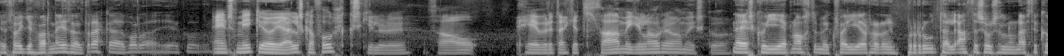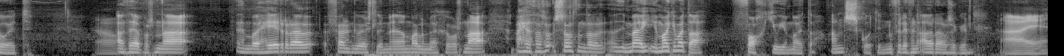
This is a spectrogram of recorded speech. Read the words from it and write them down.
Ég þarf ekki að fara neið að drekka eða borða, ég eins mikið og ég elska fólk, skilur þá hefur þetta ekkert það mikið láhrif á mig, sko. Nei, sko, ég er áttum mig hvað ég er brútali antisocial núna eftir COVID að það er bara svona þegar maður heyrir af ferðingaveislum eða málum með eitthvað svona, æja það er svo þannig ég, má- ekki mæta, fuck you ég má mæta anskoti, nú þarf ég að finna aðra ásökun Æ,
